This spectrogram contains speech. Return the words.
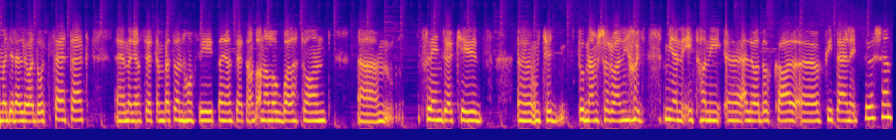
magyar előadót szeretek, nagyon szeretem Betonhofit, nagyon szeretem az Analóg Balatont, Flanger Kids, úgyhogy tudnám sorolni, hogy milyen itthoni előadókkal fitelnék szívesen,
